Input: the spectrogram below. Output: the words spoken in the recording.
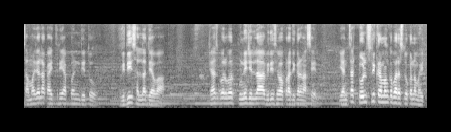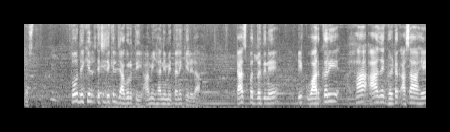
समाजाला काहीतरी आपण देतो. विधी सल्ला द्यावा. त्याचबरोबर पुणे जिल्हा विधी सेवा प्राधिकरण असेल यांचा टोल फ्री क्रमांक बऱ्याच लोकांना माहीत नसतो. तो देखील त्याची देखील जागृती आम्ही ह्या निमित्ताने केलेला आहे. त्याच पद्धतीने एक वारकरी हा आज एक घटक असा आहे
